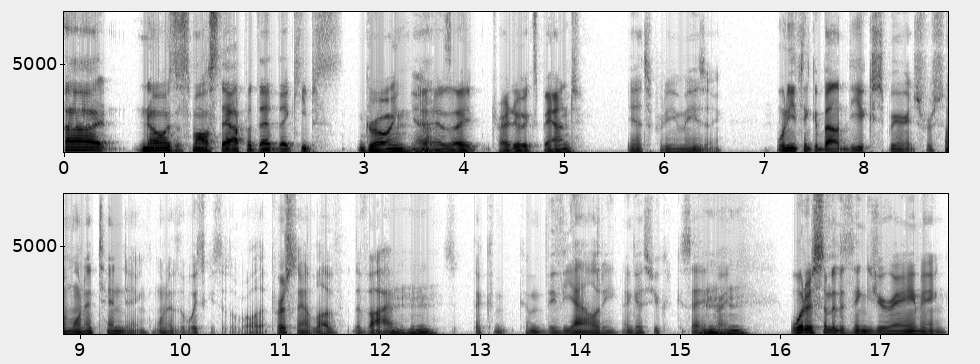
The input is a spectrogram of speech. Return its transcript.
Uh, no, it's a small staff, but that that keeps growing Yeah. as I try to expand. Yeah, it's pretty amazing. When you think about the experience for someone attending one of the whiskeys of the world, personally, I love the vibe, hmm the con- conviviality, I guess you could say, right? Mhm. What are some of the things you're aiming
